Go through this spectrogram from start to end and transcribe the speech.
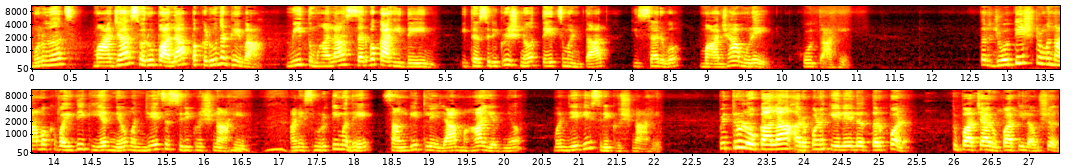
म्हणूनच माझ्या स्वरूपाला पकडून ठेवा. मी तुम्हाला सर्व काही देईन. इथं श्रीकृष्ण तेच म्हणतात की सर्व माझ्यामुळे होत आहे. तर ज्योतिष्टुम नामक वैदिक यज्ञ म्हणजेच श्रीकृष्ण आहे. आणि स्मृतीमध्ये सांगितलेल्या महायज्ञ म्हणजेही श्रीकृष्ण आहेत पितृलोकाला अर्पण केलेलं तर्पण तुपाच्या रूपातील औषध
